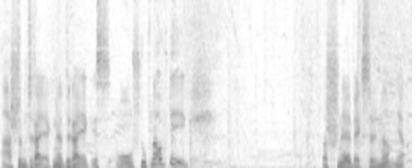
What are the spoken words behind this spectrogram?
Ah, stimmt, Dreieck, ne? Dreieck ist... Oh, Stufenaufstieg. Das Schnellwechseln, ne? Ja.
